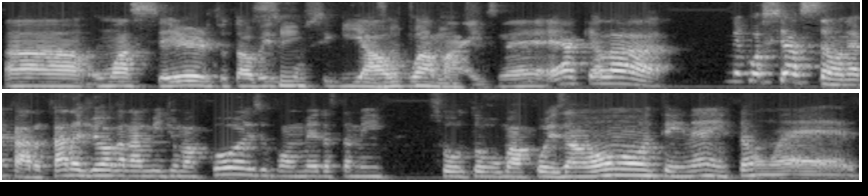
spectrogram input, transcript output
uh, um acerto, talvez Sim, conseguir algo a mais, né? É aquela negociação, né, cara? O cara joga na mídia uma coisa, o Palmeiras também soltou uma coisa ontem, né? Então é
